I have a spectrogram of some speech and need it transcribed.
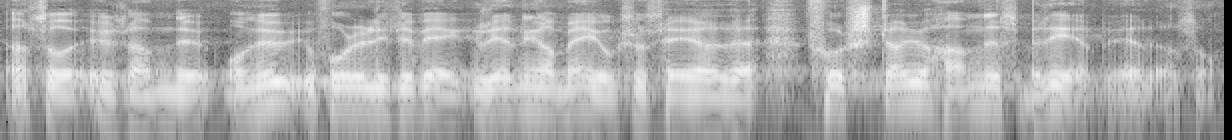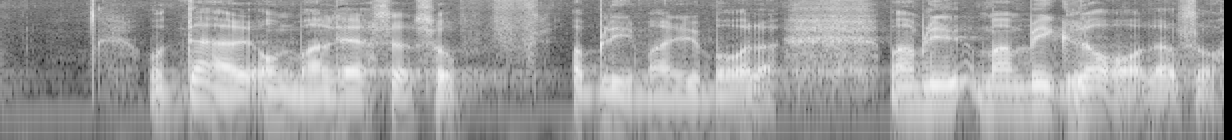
Alltså, utan, och nu får du lite vägledning av mig också, säger jag det. Första Johannes brev är det alltså. Och där, om man läser, så blir man ju bara, man blir, man blir glad alltså.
